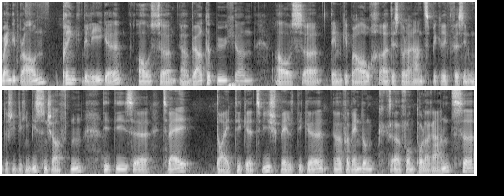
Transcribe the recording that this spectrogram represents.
Wendy Brown bringt Belege aus äh, Wörterbüchern, aus äh, dem Gebrauch äh, des Toleranzbegriffes in unterschiedlichen Wissenschaften, die diese zweideutige, zwiespältige äh, Verwendung äh, von Toleranz äh,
